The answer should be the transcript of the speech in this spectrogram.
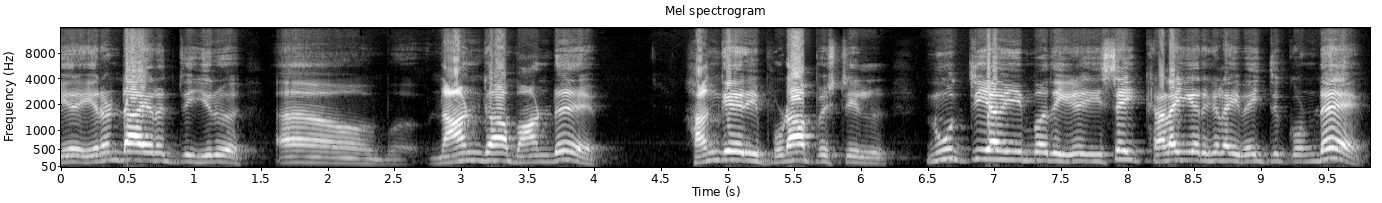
இ- இரண்டாயிரத்தி இரு நான்காம் ஆண்டு ஹங்கேரி புடாபெஸ்டில் நூற்றி ஐம்பது இசை கலைஞர்களை வைத்துக்கொண்டு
